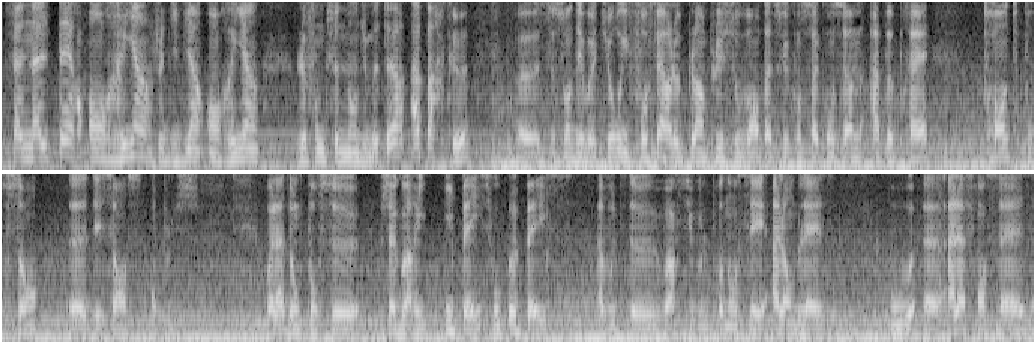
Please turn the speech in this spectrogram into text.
Ça n'altère en rien, je dis bien en rien, le fonctionnement du moteur, à part que euh, ce sont des voitures où il faut faire le plein plus souvent parce que ça consomme à peu près 30% euh, d'essence en plus. Voilà donc pour ce Jaguar E-Pace ou E-Pace. À vous de voir si vous le prononcez à l'anglaise ou euh, à la française.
